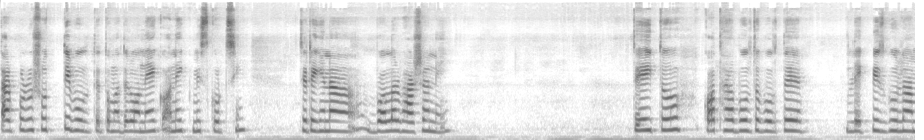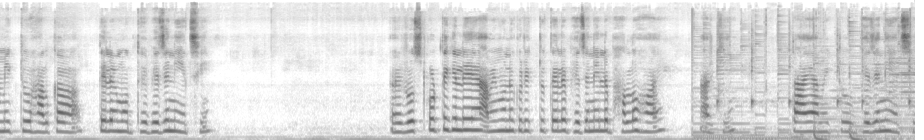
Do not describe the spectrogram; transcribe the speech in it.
তারপরও সত্যি বলতে তোমাদের অনেক অনেক মিস করছি। যেটা কিনা বলার ভাষা নেই। তো এই তো কথা বলতে বলতে লেগ পিসগুলো আমি একটু হালকা তেলের মধ্যে ভেজে নিয়েছি। রোস্ট করতে গেলে আমি মনে করি একটু তেলে ভেজে নিলে ভালো হয় আর কি। তাই আমি একটু ভেজে নিয়েছি।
